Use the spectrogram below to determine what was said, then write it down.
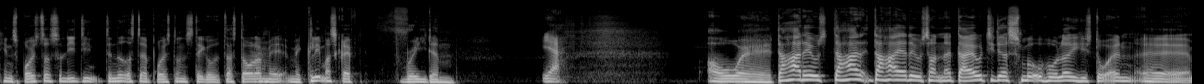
hendes bryster, så lige de, det nederste af brysterne stikker ud. Der står der Ja. med, med glimmerskrift, freedom. Ja. Og øh, der, har det jo, der, har, der har jeg det jo sådan, at der er jo de der små huller i historien, øh,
